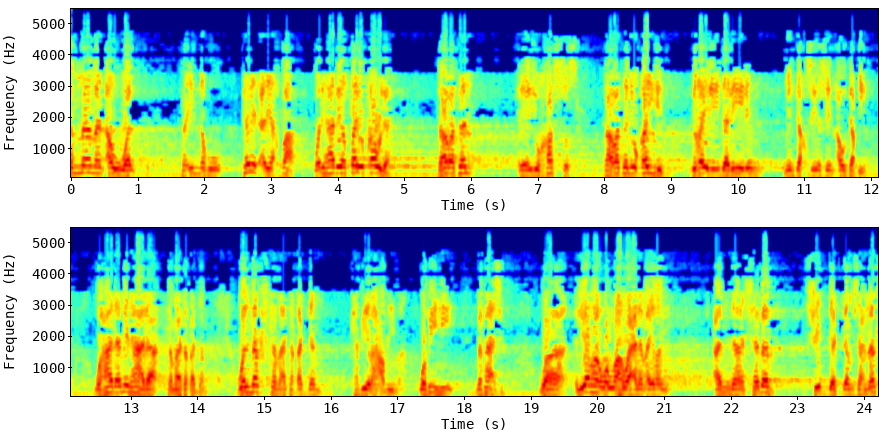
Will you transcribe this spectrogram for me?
أما من أول فإنه ترد عليه أخبار ولهذا يضطرب قوله تارة يخصص تارة يقيد بغير دليل من تخصيص أو تقييد. وهذا من هذا كما تقدم. والمكس كما تقدم كبيرة عظيمة وفيه مفاسد. وليظهر والله أعلم أيضا أن سبب شدة ذم المكس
